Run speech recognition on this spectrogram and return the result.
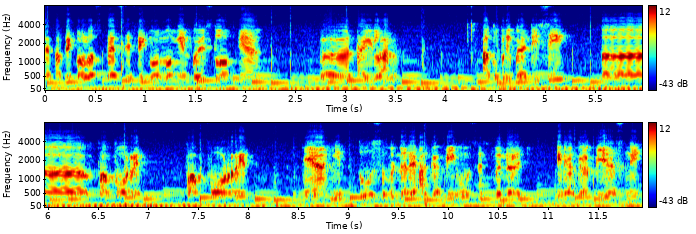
ya tapi kalau spesifik ngomongin boys love-nya eh, Thailand aku pribadi sih eh, favorit favoritnya itu sebenarnya agak bingung sih sebenarnya. Ini agak bias nih.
